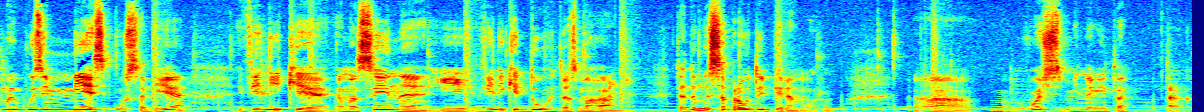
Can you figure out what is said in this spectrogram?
мы будзем мець у сабе вялікія эмацыйныя і вялікі дух да змагання тады мы сапраўды пераможам. Восьось менавіта так.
